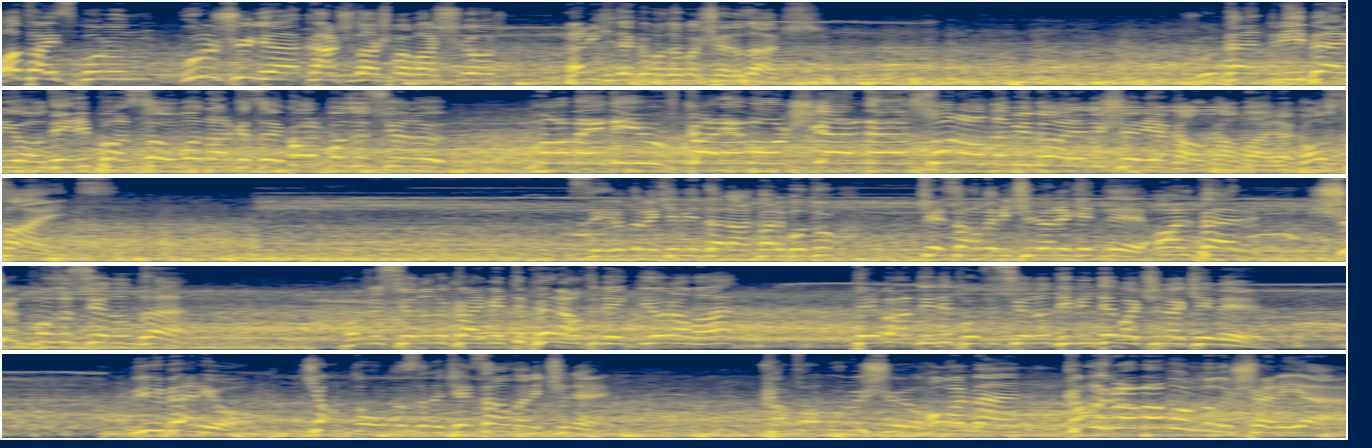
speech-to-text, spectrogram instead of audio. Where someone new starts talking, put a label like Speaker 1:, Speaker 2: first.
Speaker 1: Hatayspor'un vuruşuyla karşılaşma başlıyor. Her iki takıma da başarılar. Ruben Ribeiro derin pas savunmanın arkası gol pozisyonu. Mehmet Diouf kale boş yerde son anda müdahale dışarıya kalkan bayrak offside. Sıyrıldı rakibinden Alper Boduk. Cezalar için hareketli. Alper şut pozisyonunda. Pozisyonunu kaybetti. Penaltı bekliyor ama devam dedi pozisyonun dibinde maçın hakemi. Ribeiro yaptı ortasını cezalar içine. Kafa vuruşu Holmen kahrama vurdu dışarıya.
